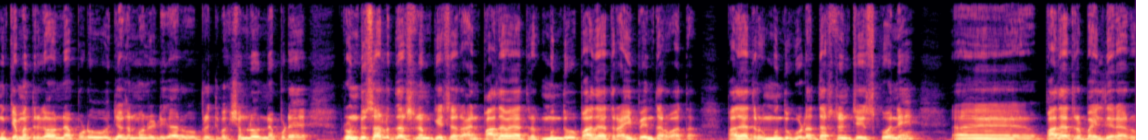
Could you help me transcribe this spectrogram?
ముఖ్యమంత్రిగా ఉన్నప్పుడు జగన్మోహన్ రెడ్డి గారు ప్రతిపక్షంలో ఉన్నప్పుడే రెండుసార్లు దర్శనం చేశారు. ఆయన పాదయాత్రకు ముందు పాదయాత్ర అయిపోయిన తర్వాత. పాదయాత్రకు ముందు కూడా దర్శనం చేసుకొని పాదయాత్ర బయలుదేరారు.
